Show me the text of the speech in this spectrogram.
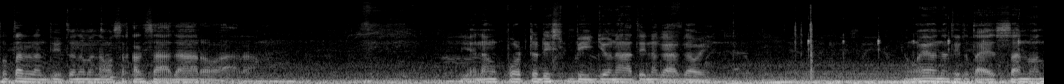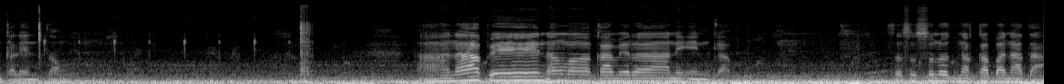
Total nandito naman ako sa kalsada araw-araw. Yan ang for today's video natin na gagawin. Ngayon nandito tayo sa San Juan Calentong. Hanapin ang mga camera ni NCAP sa susunod na kabanata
